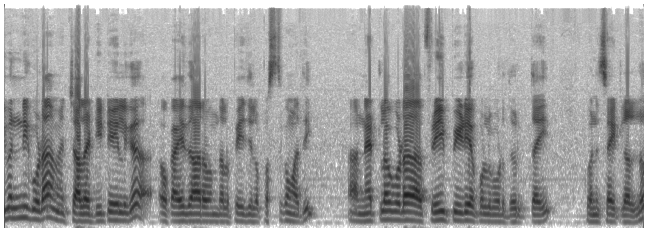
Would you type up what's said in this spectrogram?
ఇవన్నీ కూడా ఆమె చాలా డీటెయిల్గా ఒక ఐదు ఆరు వందల పేజీల పుస్తకం అది. నెట్లో కూడా ఫ్రీ పీడిఎఫ్లు కూడా దొరుకుతాయి కొన్ని సైట్లలో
